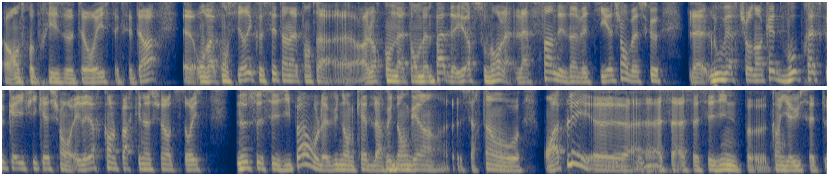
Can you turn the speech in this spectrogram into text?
entreprise terroriste, etc. on va considérer que c'est un attentat, alors qu'on n'attend même pas d'ailleurs souvent la, fin des investigations, parce que l'ouverture d'enquête vaut presque qualification. Et d'ailleurs, quand le parquet national antiterroriste ne se saisit pas, on l'a vu dans le cas de la rue d'Anguin, certains ont, appelé à, sa, saisine quand il y a eu cette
